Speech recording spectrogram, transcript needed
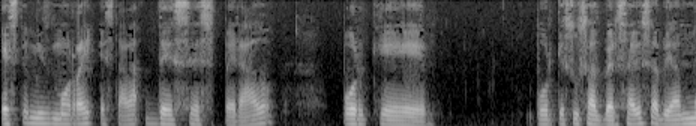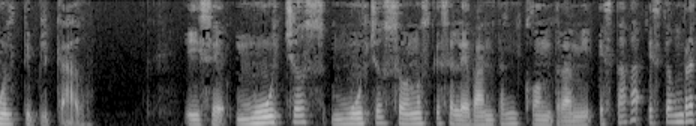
Este mismo rey estaba desesperado porque, porque sus adversarios se habían multiplicado. Dice, muchos, muchos son los que se levantan contra mí. Estaba este hombre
